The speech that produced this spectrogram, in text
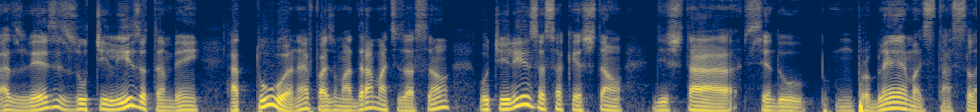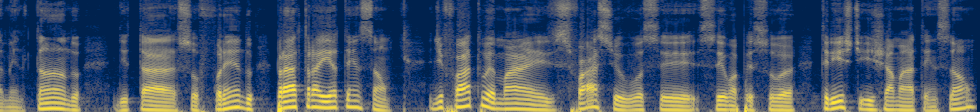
às vezes utiliza também, atua, né, faz uma dramatização, utiliza essa questão de estar sendo um problema, de estar se lamentando, de estar sofrendo, para atrair atenção. De fato, é mais fácil você ser uma pessoa triste e chamar atenção.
